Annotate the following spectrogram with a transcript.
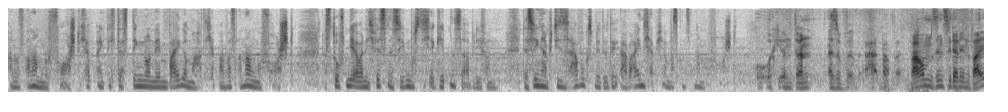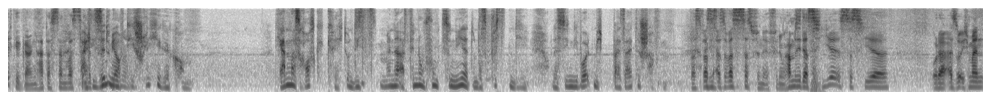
an was anderem geforscht. Ich habe eigentlich das Ding nur nebenbei gemacht. Ich habe an was anderem geforscht. Das durften die aber nicht wissen, deswegen musste ich Ergebnisse abliefern. Deswegen habe ich dieses Haarwuchsmittel, aber eigentlich habe ich an was ganz anderem geforscht. Okay, und dann, also warum sind Sie dann in den Wald gegangen? Hat das dann was Weil die sind mir auf die Schliche gekommen. Die haben das rausgekriegt und dies, meine Erfindung funktioniert und das wussten die. Und deswegen, die wollten mich beiseite schaffen. Was, was, also was ist das für eine Erfindung? Haben Sie das hier? Ist das hier? Oder also ich meine,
